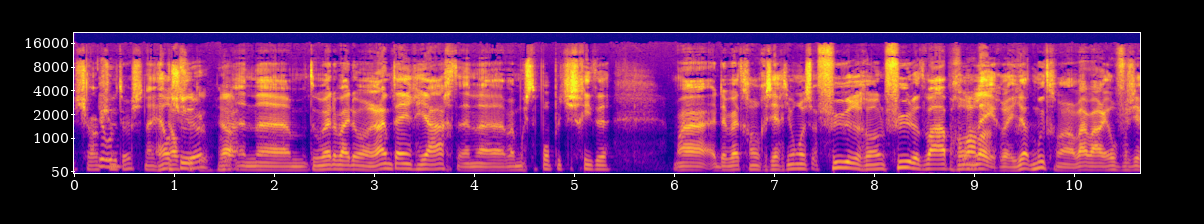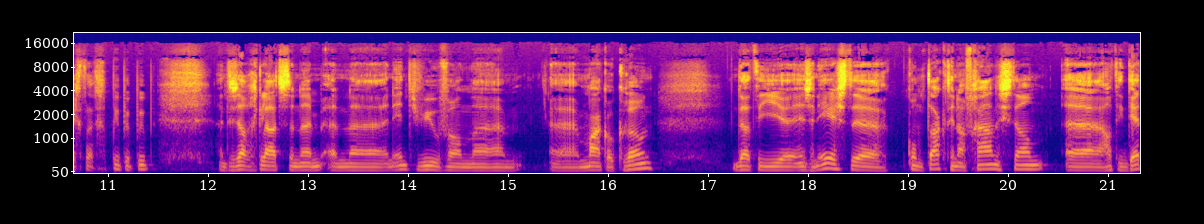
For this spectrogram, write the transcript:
Sharpshooters? Nee, Hellshooter. Ja. En ehm, toen werden wij door een ruimte heen gejaagd en eh, wij moesten poppetjes schieten. Maar er werd gewoon gezegd, jongens, vuren gewoon, vuur dat wapen gewoon leeg, weet je. Dat moet gewoon. Wij waren heel voorzichtig, piep, piep, piep. En toen zag ik laatst een, een, eh, een interview van ehm, eh, Marco Kroon dat hij eh, in zijn eerste contact in Afghanistan eh, had hij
